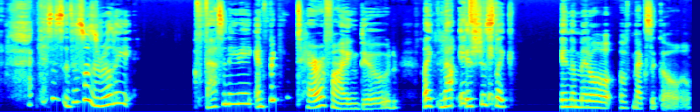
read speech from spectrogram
this is this was really fascinating and freaking terrifying, dude. Like not it's, It's- just it- like in the middle of Mexico,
